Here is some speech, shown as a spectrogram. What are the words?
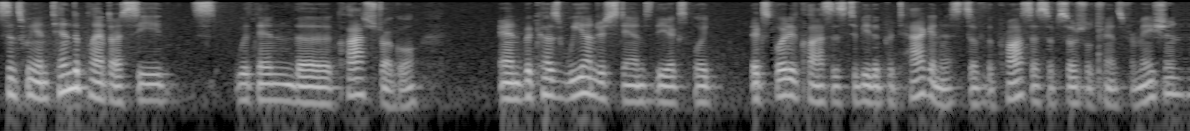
Since we intend to plant our seeds within the class struggle, and because we understand the exploit, exploited classes to be the protagonists of the process of social transformation,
